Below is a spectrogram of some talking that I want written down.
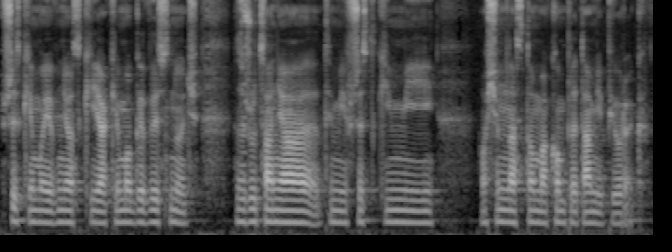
wszystkie moje wnioski, jakie mogę wysnuć z rzucania tymi wszystkimi 18 kompletami piórek.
